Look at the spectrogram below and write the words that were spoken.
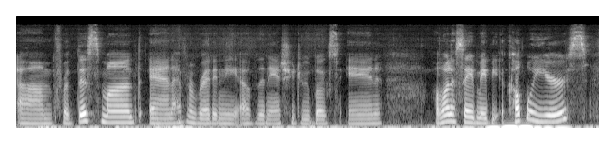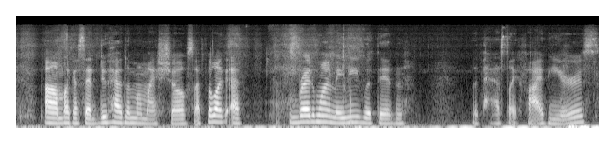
um, for this month and I haven't read any of the Nancy Drew books in I want to say maybe a couple years. Um, like I said, I do have them on my shelf. So I feel like I've read one maybe within the past like five years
